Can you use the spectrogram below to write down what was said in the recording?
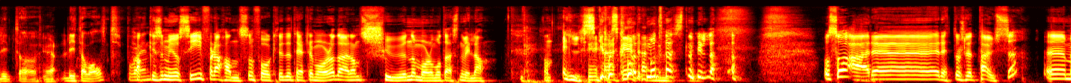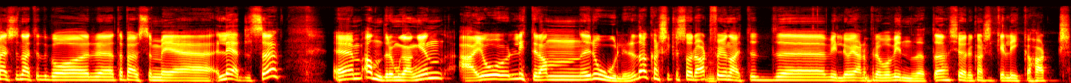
litt, av, litt av alt på Har veien. ikke så mye å si, for det er han som får kreditert til målet. Det er hans sjuende mål mot Aston Villa. Han elsker å skåre mot Aston Villa! Og så er det rett og slett pause. Eh, Manchester United går eh, til pause med ledelse. Andreomgangen er jo litt roligere, da. Kanskje ikke så rart, for United eh, vil jo gjerne prøve å vinne dette. Kjører kanskje ikke like hardt.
